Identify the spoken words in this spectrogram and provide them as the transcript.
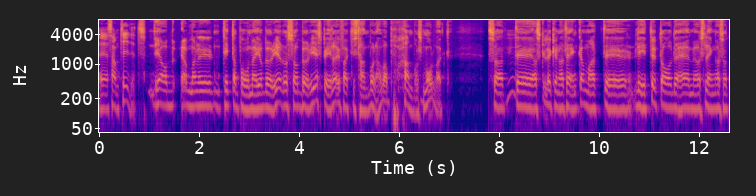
eh, samtidigt? Ja, om man tittar på mig och Börje då, så Börje spelade ju faktiskt handboll. Han var handbollsmålvakt. Så att eh, jag skulle kunna tänka mig att eh, lite av det här med att slänga sig och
